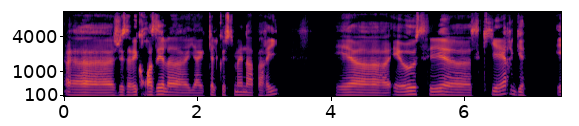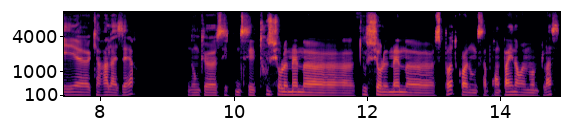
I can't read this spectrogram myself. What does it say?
je les avais croisés là, il y a quelques semaines à Paris. Et, et eux, c'est Skierg et Laser. Donc c'est tout sur le même, tout sur le même spot, quoi. Donc ça prend pas énormément de place.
